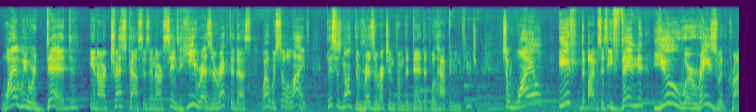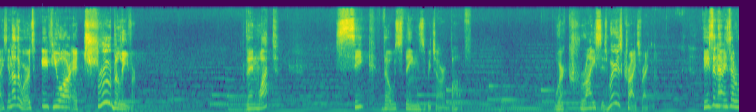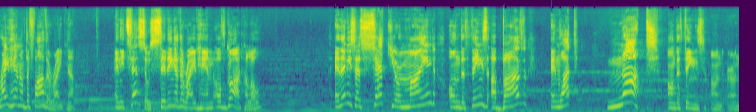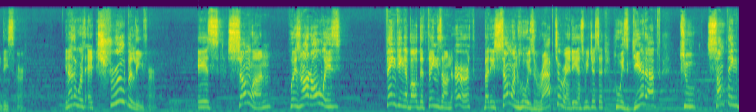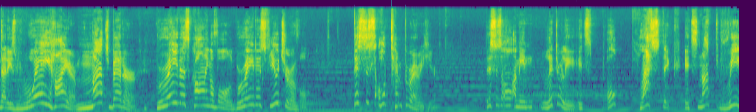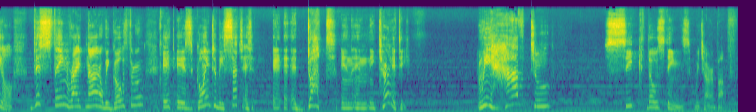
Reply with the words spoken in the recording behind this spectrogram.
while we were dead in our trespasses and our sins, He resurrected us while we're still alive. This is not the resurrection from the dead that will happen in the future. So while if the Bible says, if then you were raised with Christ, in other words, if you are a true believer, then what? Seek those things which are above. Where Christ is. Where is Christ right now? He's in he's the right hand of the Father right now. And it says so, sitting at the right hand of God. Hello? And then he says, set your mind on the things above and what? Not on the things on, on this earth. In other words, a true believer is someone who is not always thinking about the things on earth, but is someone who is rapture ready, as we just said, who is geared up to something that is way higher, much better, greatest calling of all, greatest future of all. This is all temporary here. This is all, I mean, literally, it's all plastic. It's not real. This thing right now that we go through, it is going to be such a, a, a dot in, in eternity. And we have to seek those things which are above.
